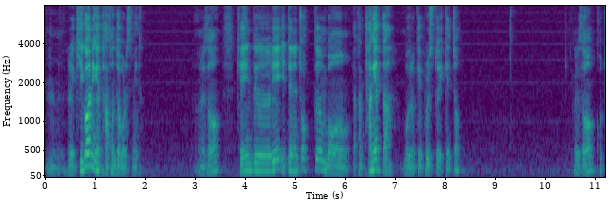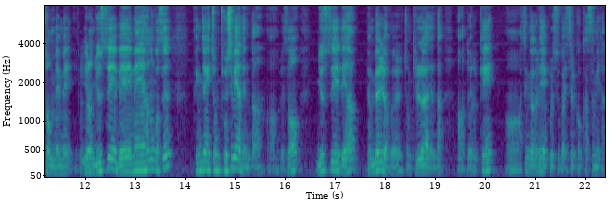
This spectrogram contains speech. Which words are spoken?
음, 그리고 기관이 그냥 다 던져버렸습니다. 그래서 개인들이 이때는 조금 뭐 약간 당했다, 뭐 이렇게 볼 수도 있겠죠. 그래서 고점 매매 이런 뉴스에 매매하는 것은 굉장히 좀 조심해야 된다. 어, 그래서 뉴스에 대한 변별력을 좀 길러야 된다. 어, 또 이렇게 어, 생각을 해 볼 수가 있을 것 같습니다.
